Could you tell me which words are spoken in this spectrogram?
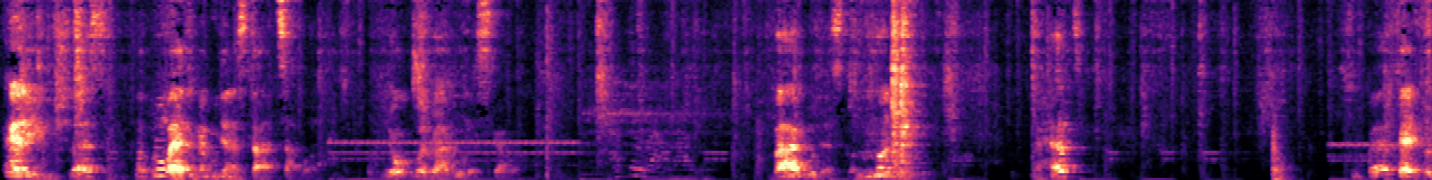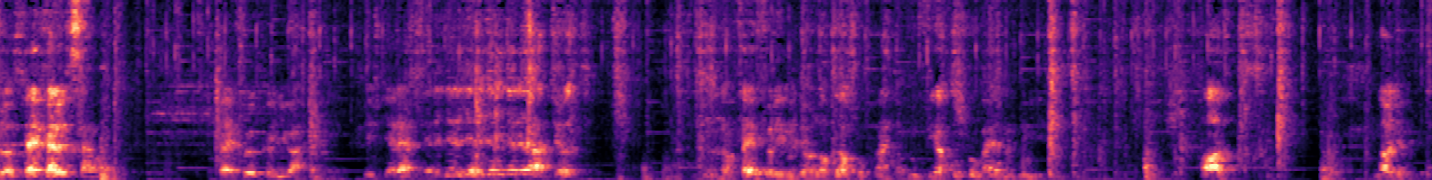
Elég is lesz. Na próbáljátok meg ugyanezt tálcával. Jó? Vagy vágódeszkával. Hát. Vágódeszka. Nagyon jó. Mehet. Szuper. Fej fölött, fej felőtt számol. Fej föl könnyű átmenni. És gyere, gyere, gyere, gyere, gyere, gyere, átjött. A fej fölé megy a labda, akkor már a lufi, akkor próbálj meg úgy. Az. Nagyon jó.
